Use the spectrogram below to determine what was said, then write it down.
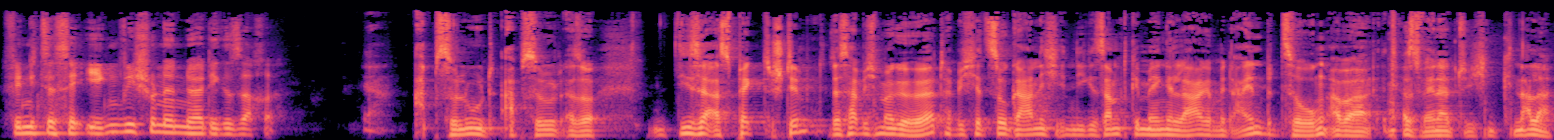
finde ich das ja irgendwie schon eine nerdige Sache. Absolut, absolut. Also dieser Aspekt stimmt, das habe ich mal gehört, habe ich jetzt so gar nicht in die Gesamtgemengelage mit einbezogen, aber das wäre natürlich ein Knaller.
